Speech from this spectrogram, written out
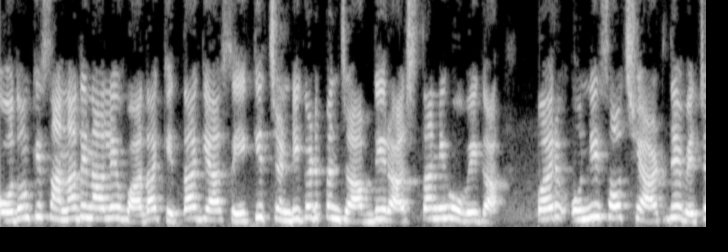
ਉਦੋਂ ਕਿਸਾਨਾਂ ਦੇ ਨਾਲ ਇਹ ਵਾਅਦਾ ਕੀਤਾ ਗਿਆ ਸੀ ਕਿ ਚੰਡੀਗੜ੍ਹ ਪੰਜਾਬ ਦੀ ਰਾਜਧਾਨੀ ਹੋਵੇਗਾ, ਪਰ 1966 ਦੇ ਵਿੱਚ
